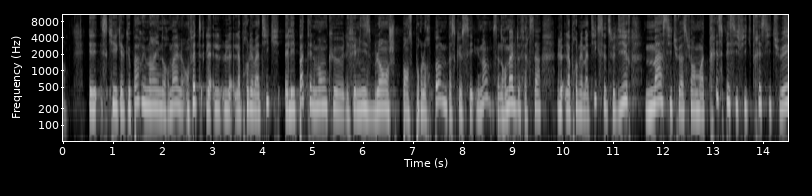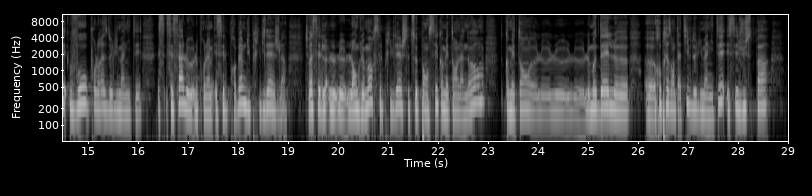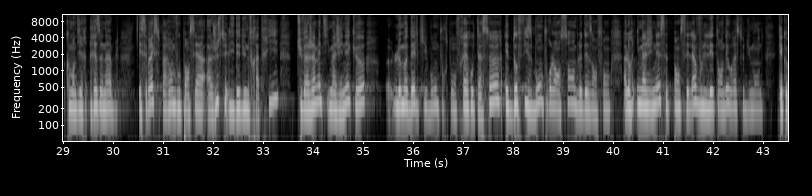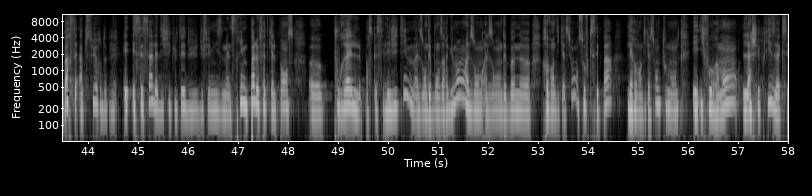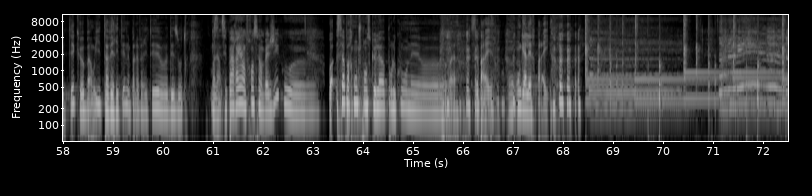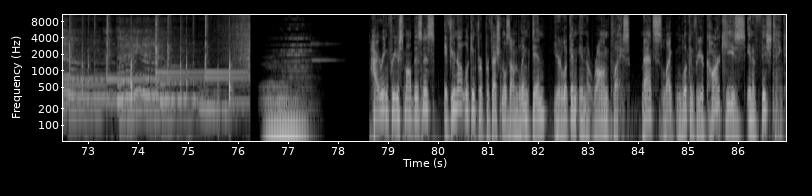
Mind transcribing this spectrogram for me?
Et ce qui est quelque part humain et normal. En fait, la, problématique, elle n'est pas tellement que les féministes blanches pensent pour leurs pommes, parce que c'est humain, c'est normal de faire ça. la problématique, c'est de se dire, ma situation à moi, très spécifique, très située, vaut pour le reste de l'humanité. C'est ça le, le, problème. Et c'est le problème du privilège, là. Tu vois, c'est l'angle mort, c'est le privilège, c'est de se penser comme étant la norme, comme étant euh, le, le, le modèle euh, euh, représentatif de l'humanité, et c'est juste pas comment dire raisonnable. Et c'est vrai que si par exemple vous pensez à, à juste l'idée d'une fratrie, tu vas jamais t'imaginer que le modèle qui est bon pour ton frère ou ta sœur est d'office bon pour l'ensemble des enfants. Alors imaginez cette pensée-là, vous l'étendez au reste du monde. Quelque part, c'est absurde. Et, c'est ça la difficulté du, féminisme mainstream, pas le fait qu'elles pensent euh, pour elles parce que c'est légitime, elles ont des bons arguments, elles ont, elles ont des bonnes euh, revendications, sauf que c'est pas les revendications de tout le monde. Et il faut vraiment lâcher prise et accepter que, ben oui, ta vérité n'est pas la vérité euh, des autres. Voilà. C'est pareil en France et en Belgique ou euh bah, Ça, par contre, je pense que là, pour le coup, on est, euh, ouais, c'est pareil. On, on galère pareil. Hiring for your small business? If you're not looking for professionals on LinkedIn, you're looking in the wrong place. That's like looking for your car keys in a fish tank.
